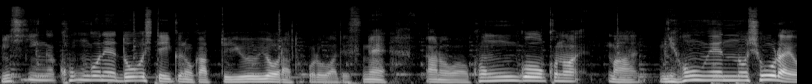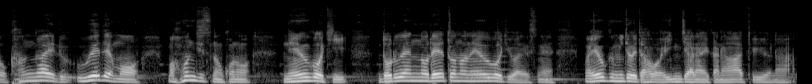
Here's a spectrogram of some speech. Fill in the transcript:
日銀が今後ねどうしていくのかっていうようなところはですねあの今後このまあ、日本円の将来を考える上でも、まあ、本日のこの値動き、ドル円のレートの値動きはですね、まあ、よく見といた方がいいんじゃないかなというような、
